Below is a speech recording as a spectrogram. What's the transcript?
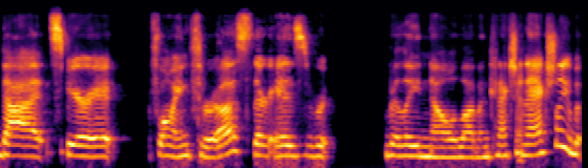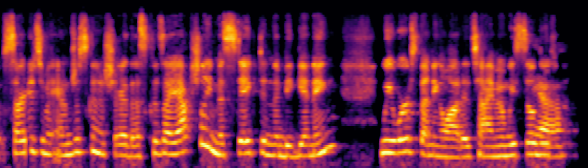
that spirit flowing through us, there is re- really no love and connection. And I actually started to, I'm just going to share this because I actually mistaked in the beginning. We were spending a lot of time and we still yeah. do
